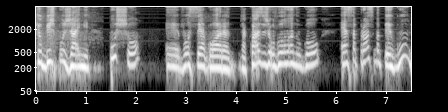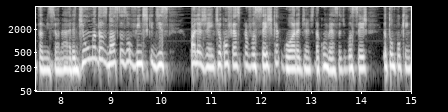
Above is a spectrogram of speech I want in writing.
que o bispo Jaime puxou, é, você agora já quase jogou lá no gol, essa próxima pergunta, missionária, de uma das nossas ouvintes que disse: Olha, gente, eu confesso para vocês que agora, diante da conversa de vocês, eu estou um pouquinho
